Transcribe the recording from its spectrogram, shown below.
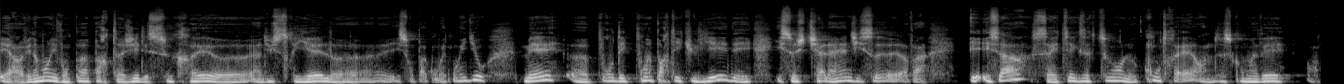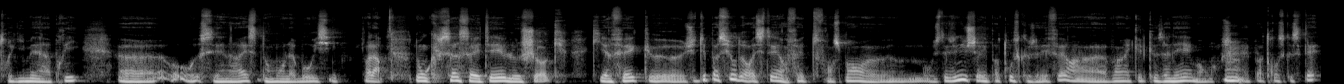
Et alors, évidemment, ils vont pas partager des secrets euh, industriels, euh, ils sont pas complètement idiots, mais euh, pour des points particuliers, des, ils se challenge, ils se, enfin, et, et, ça, ça a été exactement le contraire de ce qu'on m'avait entre guillemets appris euh, au CNRS dans mon labo ici. Voilà. Donc ça, ça a été le choc qui a fait que j'étais pas sûr de rester. En fait, franchement, euh, aux États-Unis, je savais pas trop ce que j'allais faire. Hein, à 20 et quelques années, bon, je mm. savais pas trop ce que c'était.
